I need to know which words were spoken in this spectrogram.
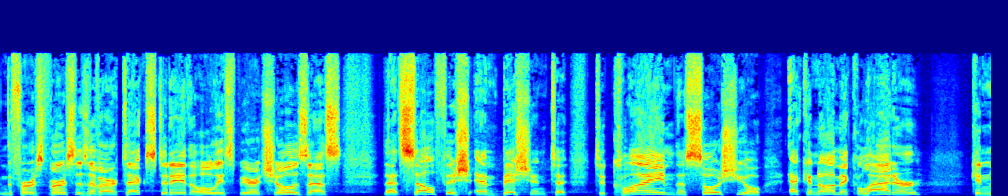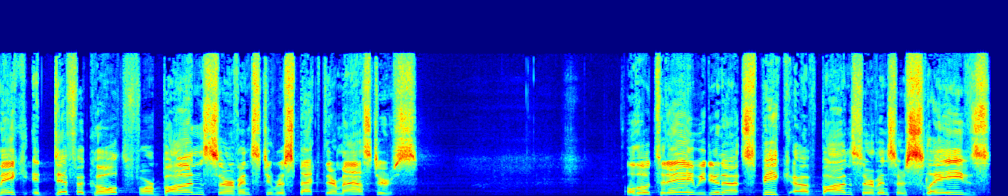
In the first verses of our text today, the Holy Spirit shows us that selfish ambition to, to climb the socio-economic ladder can make it difficult for bond servants to respect their masters. Although today we do not speak of bond servants or slaves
